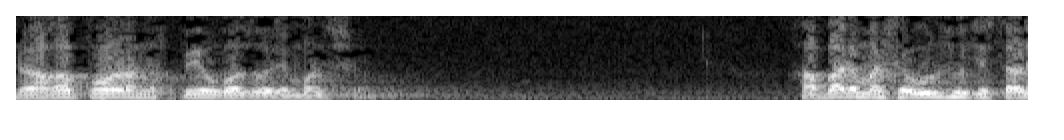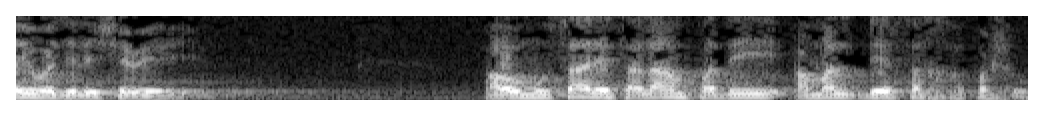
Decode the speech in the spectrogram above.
نو هغه پورن خپل غزول مړ شو خبر مشهور شو چې سړی وجلې شوی دی او موسی علی السلام په دې عمل ډیر سخت خپه شو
